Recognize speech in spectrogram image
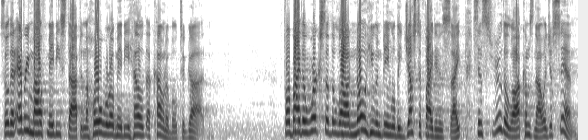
so that every mouth may be stopped and the whole world may be held accountable to God. For by the works of the law, no human being will be justified in his sight, since through the law comes knowledge of sin.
